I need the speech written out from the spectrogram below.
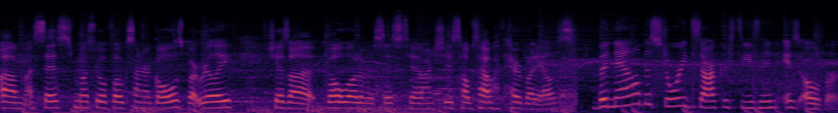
um, assists, most people focus on her goals, but really she has a boatload of assists too, and she just helps out with everybody else. But now the storied soccer season is over,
